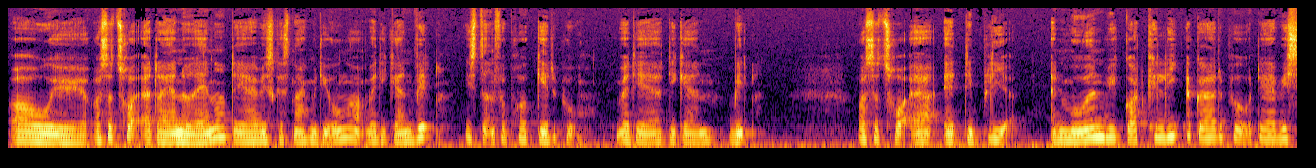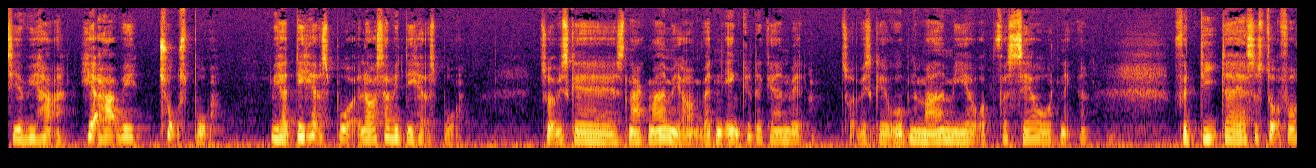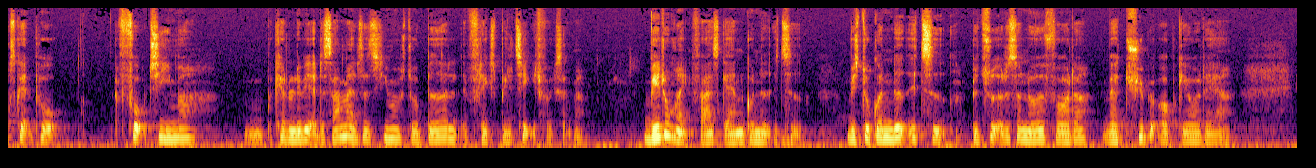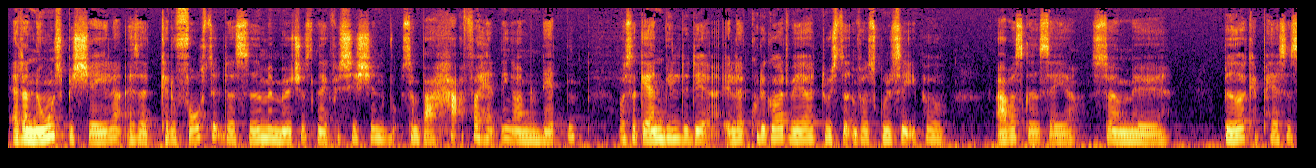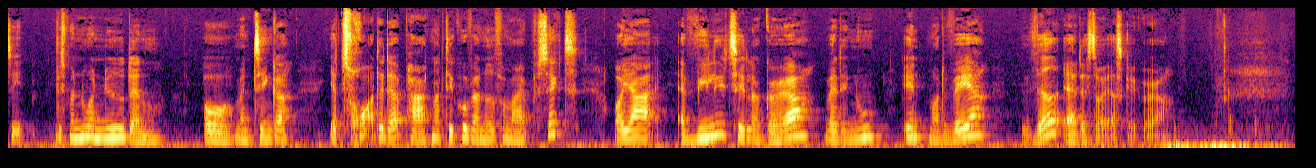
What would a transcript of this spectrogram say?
Og, øh, og så tror jeg, at der er noget andet, det er, at vi skal snakke med de unge om, hvad de gerne vil, i stedet for at prøve at gætte på, hvad det er, de gerne vil. Og så tror jeg, at det bliver, at måden vi godt kan lide at gøre det på, det er, at vi siger, at vi har, her har vi to spor. Vi har det her spor, eller også har vi det her spor. Jeg tror, vi skal snakke meget mere om, hvad den enkelte gerne vil. Jeg tror, vi skal åbne meget mere op for særordninger. Fordi der er så stor forskel på få timer. Kan du levere det samme antal timer, hvis du har bedre fleksibilitet, for eksempel? Vil du rent faktisk gerne gå ned i tid? Hvis du går ned i tid, betyder det så noget for dig, hvad type opgaver det er? Er der nogen specialer? Altså, kan du forestille dig at sidde med Mergers and Acquisition, som bare har forhandlinger om natten, og så gerne ville det der? Eller kunne det godt være, at du i stedet for skulle se på arbejdsskadesager, som øh, bedre kan passes ind? Hvis man nu er nyuddannet, og man tænker, jeg tror, det der partner, det kunne være noget for mig på sigt, og jeg er villig til at gøre, hvad det nu end måtte være. Hvad er det så, jeg skal gøre?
